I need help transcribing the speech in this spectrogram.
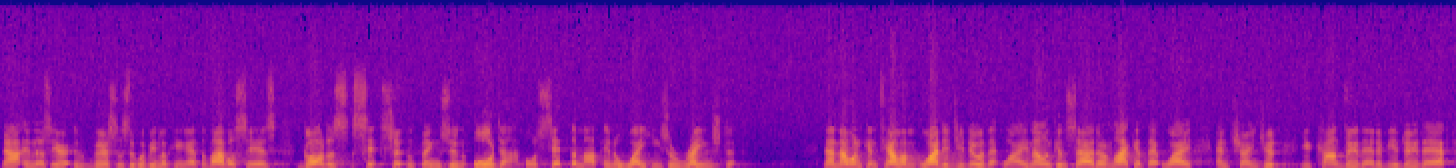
Now, in this area, verses that we've been looking at, the Bible says God has set certain things in order or set them up in a way He's arranged it. Now, no one can tell them, why did you do it that way? No one can say, I don't like it that way and change it. You can't do that. If you do that,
